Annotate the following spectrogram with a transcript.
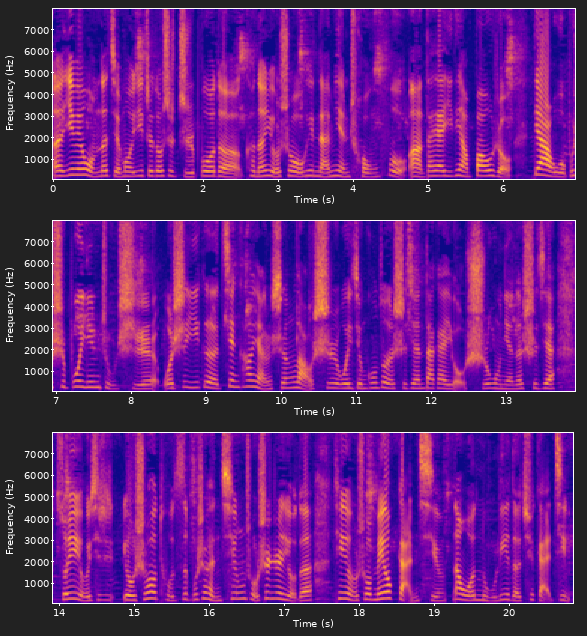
呃，因为我们的节目一直都是直播的，可能有时候我会难免重复啊，大家一定要包容。第二，我不是播音主持，我是一个健康养生老师，我已经工作的时间大概有十五年的时间，所以有一些有时候吐字不是很清楚，甚至有的听友说没有感情，那我努力的去改进。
